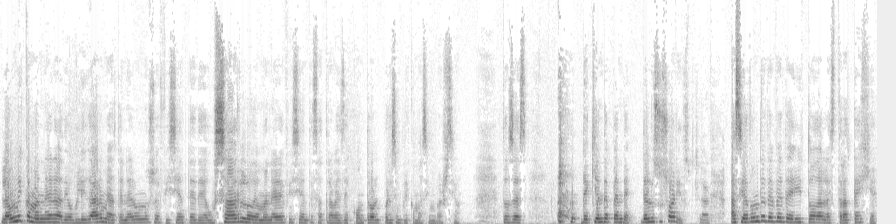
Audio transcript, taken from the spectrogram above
La única manera de obligarme a tener un uso eficiente, de usarlo de manera eficiente, es a través de control, pero eso implica más inversión. Entonces, ¿de quién depende? De los usuarios. Claro. ¿Hacia dónde debe de ir toda la estrategia?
